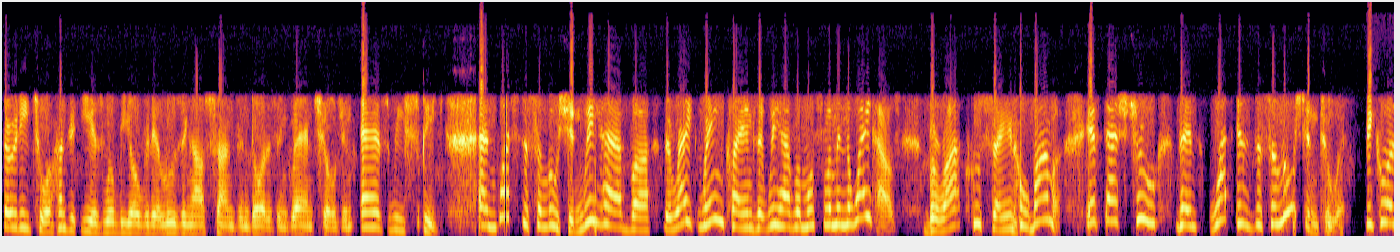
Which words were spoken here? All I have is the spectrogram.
30 to 100 years we'll be over there losing our sons and daughters and grandchildren as we speak. And what's the solution? We have uh, the right wing claims that we have a Muslim in the White House, Barack Hussein Obama. If that's true, then what is the solution to it? because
